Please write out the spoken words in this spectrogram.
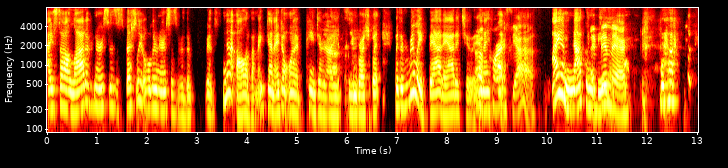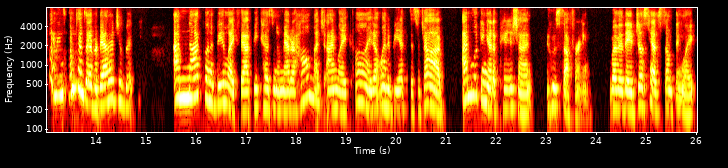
I saw a lot of nurses, especially older nurses with the with not all of them. Again, I don't want to paint everybody yeah. the same brush, but with a really bad attitude. Oh, and I of course, thought, yeah. I am not going to be been like there. I mean, sometimes I have a bad attitude, but I'm not going to be like that because no matter how much I'm like, oh, I don't want to be at this job, I'm looking at a patient who's suffering, whether they just have something like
